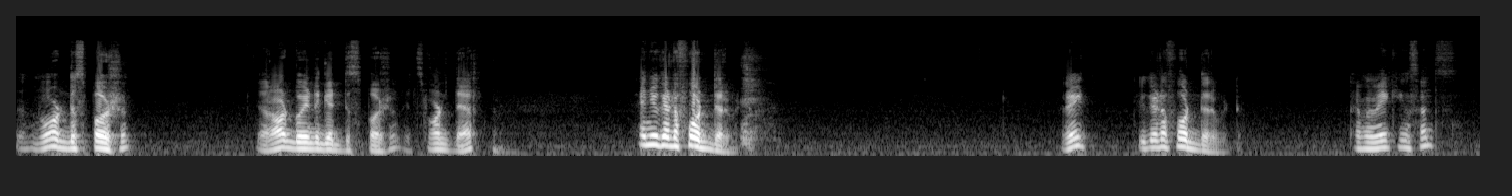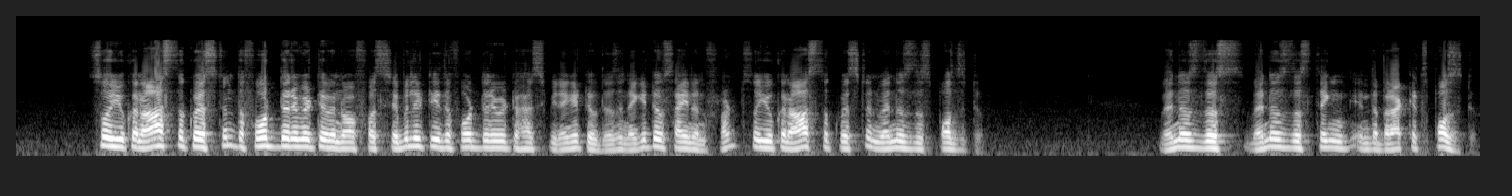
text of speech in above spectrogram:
There is no dispersion. You are not going to get dispersion. It is not there. And you get a fourth derivative right? You get a fourth derivative. Am I making sense. So you can ask the question the fourth derivative in for stability the fourth derivative has to be negative. There is a negative sign in front. So you can ask the question when is this positive? When is this when is this thing in the brackets positive?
